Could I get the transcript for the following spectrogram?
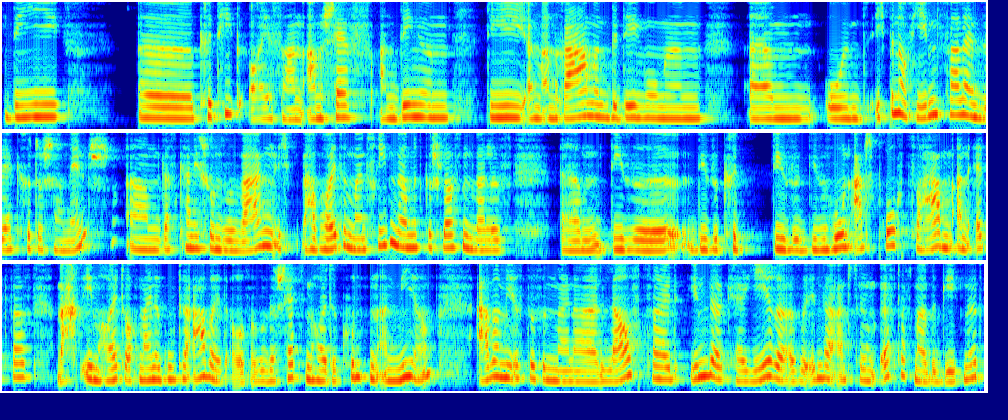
die äh, Kritik äußern am Chef, an Dingen, die an, an Rahmenbedingungen. Ähm, und ich bin auf jeden Fall ein sehr kritischer Mensch. Ähm, das kann ich schon so sagen. Ich habe heute meinen Frieden damit geschlossen, weil es ähm, diese, diese Kritik diese, diesen hohen Anspruch zu haben an etwas, macht eben heute auch meine gute Arbeit aus. Also das schätzen heute Kunden an mir. Aber mir ist das in meiner Laufzeit in der Karriere, also in der Anstellung öfters mal begegnet,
